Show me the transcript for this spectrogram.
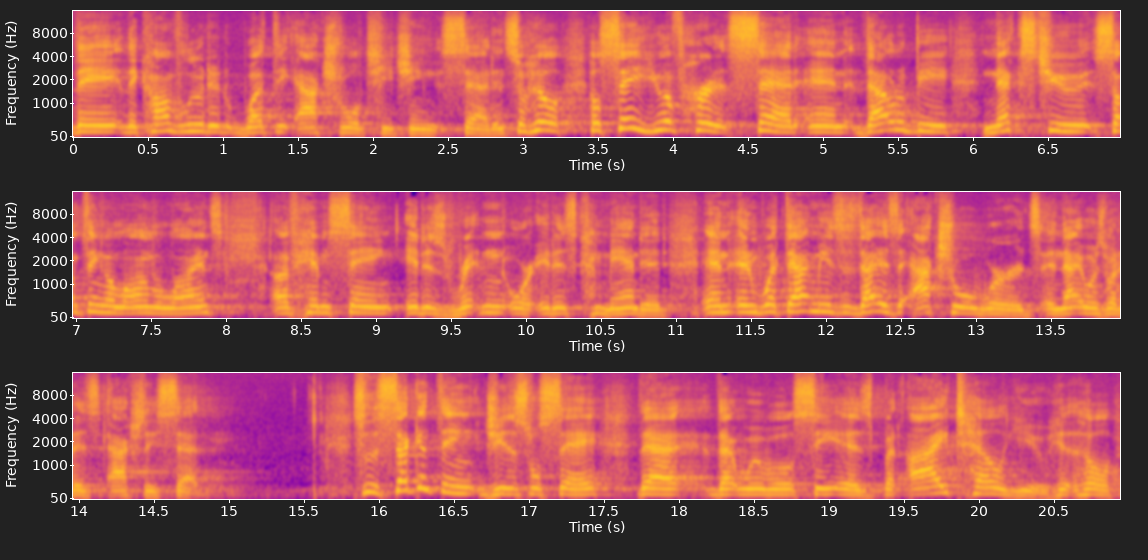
they, they convoluted what the actual teaching said. And so he'll, he'll say, You have heard it said, and that would be next to something along the lines of him saying, It is written or it is commanded. And, and what that means is that is actual words, and that was what is actually said. So the second thing Jesus will say that, that we will see is, but I tell you. He'll,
